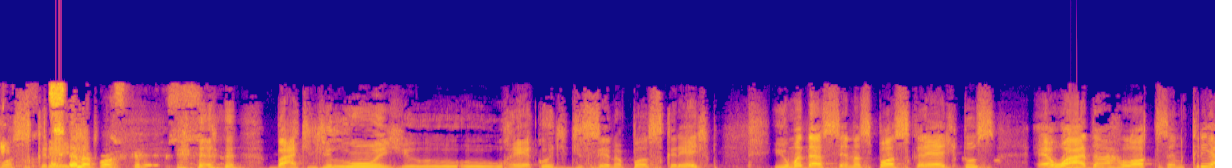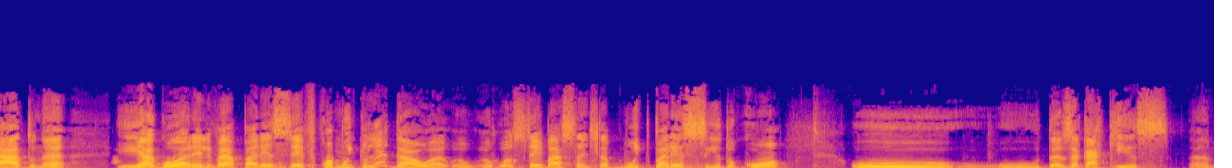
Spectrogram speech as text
pós-crédito. Cena pós-crédito. bate de longe o, o recorde de cena pós-crédito. E uma das cenas pós-créditos é o Adam Arlock sendo criado, né? E agora ele vai aparecer, ficou muito legal. Eu, eu gostei bastante, tá muito parecido com o, o das HQs. Né?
